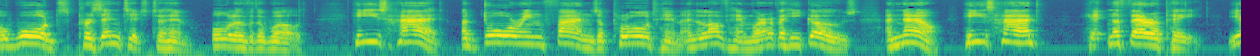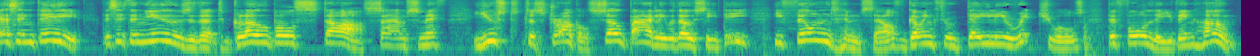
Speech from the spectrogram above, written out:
awards presented to him all over the world. He's had adoring fans applaud him and love him wherever he goes. And now he's had hypnotherapy. Yes, indeed. This is the news that global star Sam Smith used to struggle so badly with OCD, he filmed himself going through daily rituals before leaving home.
